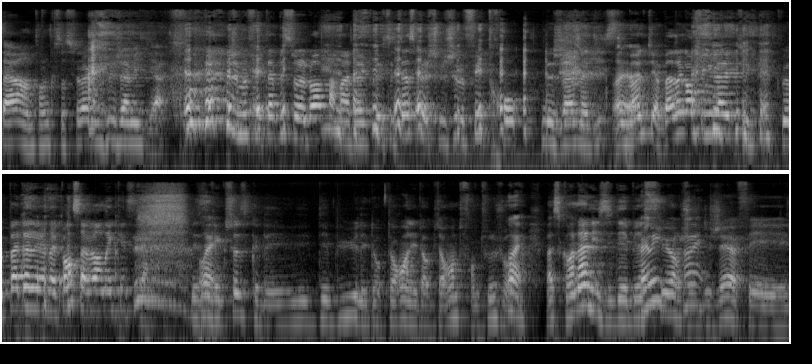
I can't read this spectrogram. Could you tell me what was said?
En tant que sociologue, je ne jamais dire. je me fais taper sur le doigt par ma directrice parce que je, le fais trop. Déjà, elle m'a dit Simone, tu n'as pas encore fini là, tu ne peux pas donner réponse avant les questions. C'est quelque chose que les débuts, les doctorants et les doctorantes font toujours. Parce qu'on a les idées, bien bah sûr. j'ai déjà, fait,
